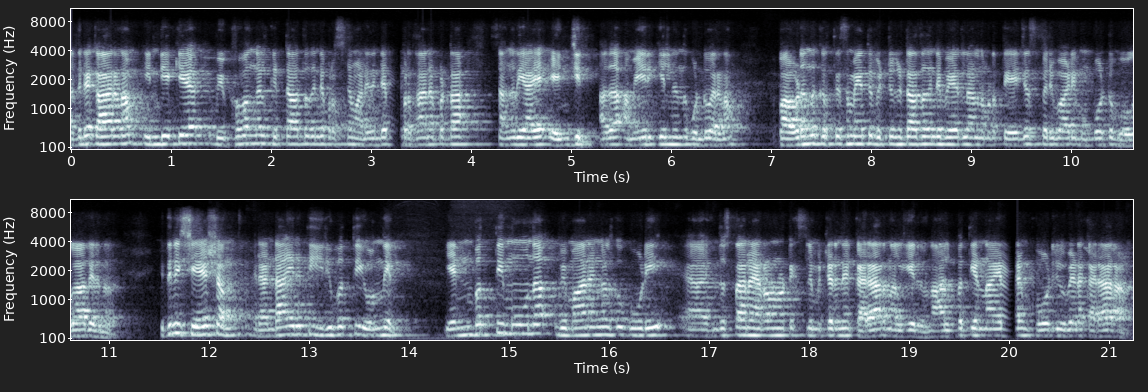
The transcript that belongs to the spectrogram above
അതിന്റെ കാരണം ഇന്ത്യയ്ക്ക് വിഭവങ്ങൾ കിട്ടാത്തതിന്റെ പ്രശ്നമാണ്. ഇതിന്റെ പ്രധാനപ്പെട്ട സംഗതിയായ എഞ്ചിൻ അത് അമേരിക്കയിൽ നിന്ന് കൊണ്ടുവരണം. അപ്പൊ അവിടെ നിന്ന് കൃത്യസമയത്ത് വിട്ടുകിട്ടാത്തതിന്റെ പേരിലാണ് നമ്മുടെ തേജസ് പരിപാടി മുമ്പോട്ട് പോകാതിരുന്നത്. ഇതിനുശേഷം രണ്ടായിരത്തി ഇരുപത്തി ഒന്നിൽ എൺപത്തിമൂന്ന് വിമാനങ്ങൾക്ക് കൂടി ഹിന്ദുസ്ഥാൻ എയറോനോട്ടിക്സ് ലിമിറ്റഡിന് കരാർ നൽകിയിരുന്നു. നാൽപ്പത്തി എണ്ണായിരം കോടി രൂപയുടെ കരാറാണ്.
